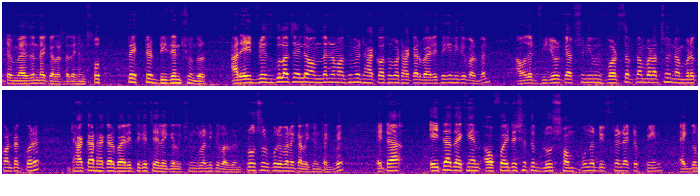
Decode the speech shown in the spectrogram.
এটা ম্যাজেন্ডা কালারটা দেখেন, প্রত্যেকটা ডিজাইন সুন্দর। আর এই ড্রেসগুলো চাইলে অনলাইনের মাধ্যমে ঢাকা অথবা ঢাকার বাইরে থেকে নিতে পারবেন। আমাদের ভিডিওর ক্যাপশনে হোয়াটসঅ্যাপ নাম্বার আছে, ওই নাম্বারে কন্ট্যাক্ট করে ঢাকা, ঢাকার বাইরে থেকে চাইলে কালেকশনগুলো নিতে পারবেন। প্রচুর পরিমাণে কালেকশন থাকবে। এটা এটা দেখেন অফ হোয়াইটের সাথে ব্লু সম্পূর্ণ ডিফারেন্ট একটা প্রিন্ট একদম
